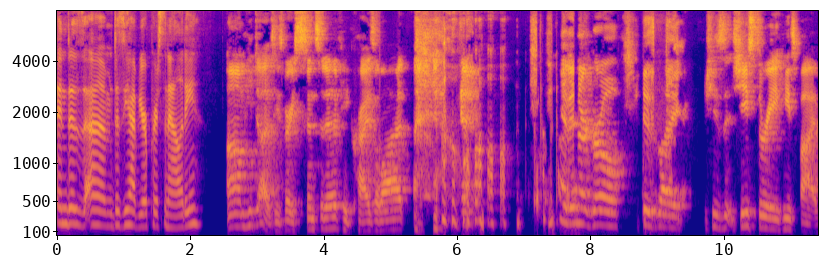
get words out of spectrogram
And does um does he have your personality? Um, he does. He's very sensitive. He cries a lot. and then our girl is like, she's she's three, he's five,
